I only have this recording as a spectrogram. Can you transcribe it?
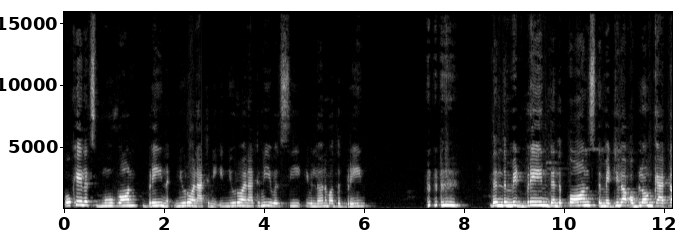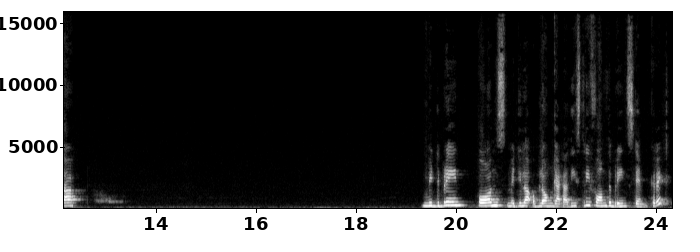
Okay, let's move on. Brain, neuroanatomy. In neuroanatomy, you will see, you will learn about the brain. then the midbrain, then the pons, the medulla oblongata. Midbrain, pons, medulla oblongata. These three form the brain stem, correct?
